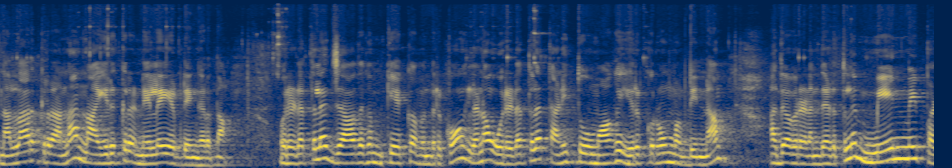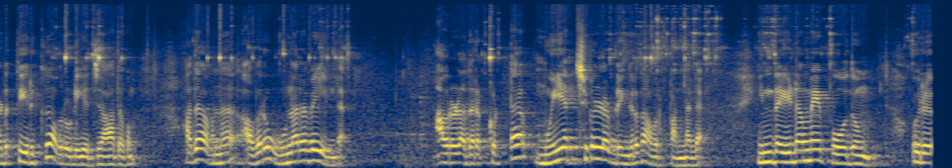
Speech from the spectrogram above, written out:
நல்லா இருக்கிறான்னா நான் இருக்கிற நிலை அப்படிங்கிறது தான் ஒரு இடத்துல ஜாதகம் கேட்க வந்திருக்கோம். இல்லைன்னா ஒரு இடத்துல தனித்துவமாக இருக்கிறோம் அப்படின்னா அது அவர் அந்த இடத்துல மேன்மைப்படுத்தி இருக்கு அவருடைய ஜாதகம். அது அவனை அவரை உணரவே இல்லை. அவரோட அதற்குட்ட முயற்சிகள் அப்படிங்கிறத அவர் பண்ணலை. இந்த இடமே போதும். ஒரு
